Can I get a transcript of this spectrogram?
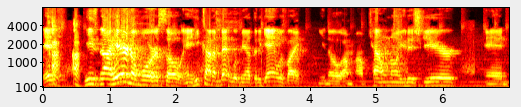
it, he's not here no more. So, and he kind of met with me after the game, was like, you know, I'm, I'm counting on you this year. And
